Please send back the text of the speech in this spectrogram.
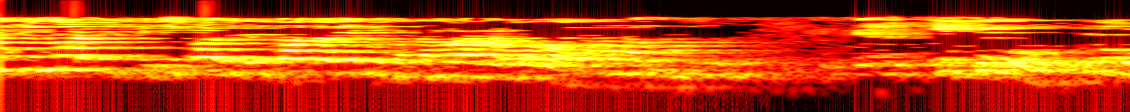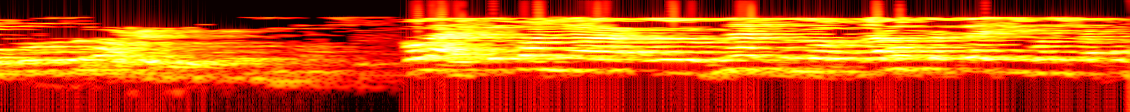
18 підійшла до депутата Рівника Тамара Миколаївна. І в. Колеги, питання е, внесено на розгляд сесії, вони також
